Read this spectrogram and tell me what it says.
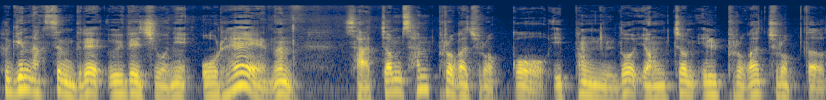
흑인 학생들의 의대 지원이 올해에는 4.3%가 줄었고 입학률도 0.1%가 줄었다,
